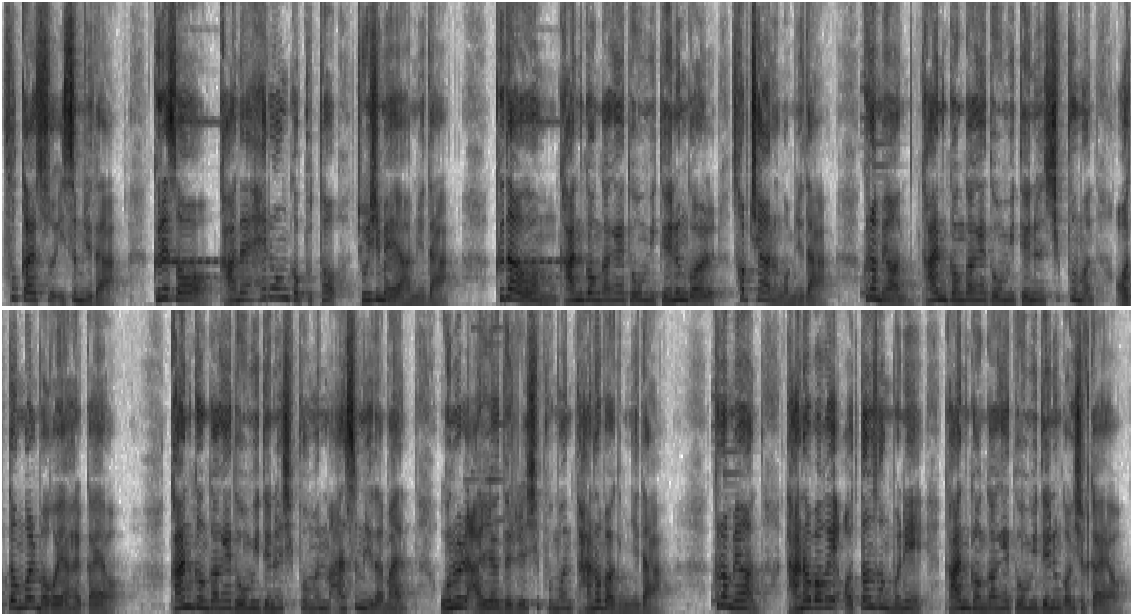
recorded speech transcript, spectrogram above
훅 갈 수 있습니다. 그래서 간에 해로운 것부터 조심해야 합니다. 그 다음 간 건강에 도움이 되는 걸 섭취하는 겁니다. 그러면 간 건강에 도움이 되는 식품은 어떤 걸 먹어야 할까요? 간 건강에 도움이 되는 식품은 많습니다만 오늘 알려드릴 식품은 단호박입니다. 그러면 단호박의 어떤 성분이 간 건강에 도움이 되는 것일까요?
